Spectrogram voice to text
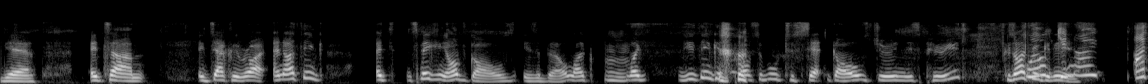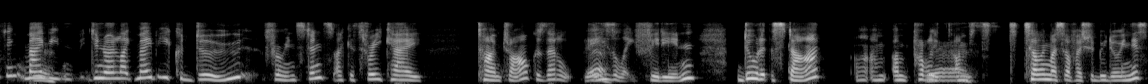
Yeah, it's um exactly right, and I think it's speaking of goals, Isobel, like mm. like do you think it's possible to set goals during this period? Because I well, think it you know, I think maybe yeah. you know, like maybe you could do, for instance, like a 3k time trial because that'll yeah. easily fit in. Do it at the start. I'm, I'm probably yes. I'm telling myself I should be doing this,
